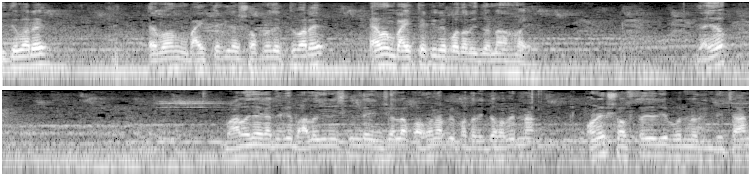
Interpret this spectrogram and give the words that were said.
দিতে পারে এবং বাইকটা কিনে স্বপ্ন দেখতে পারে এবং বাইকটা কিনে প্রতারিত না হয়। যাই হোক, ভালো জায়গা থেকে ভালো জিনিস কিনলে ইনশাল্লাহ কখনো আপনি প্রতারিত হবেন না। অনেক সস্তায় যদি পণ্য কিনতে চান,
